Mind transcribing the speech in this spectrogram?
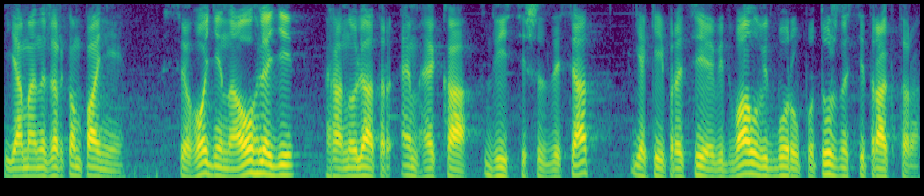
я менеджер компанії. Сьогодні на огляді гранулятор МГК 260, який працює від валу відбору потужності трактора.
